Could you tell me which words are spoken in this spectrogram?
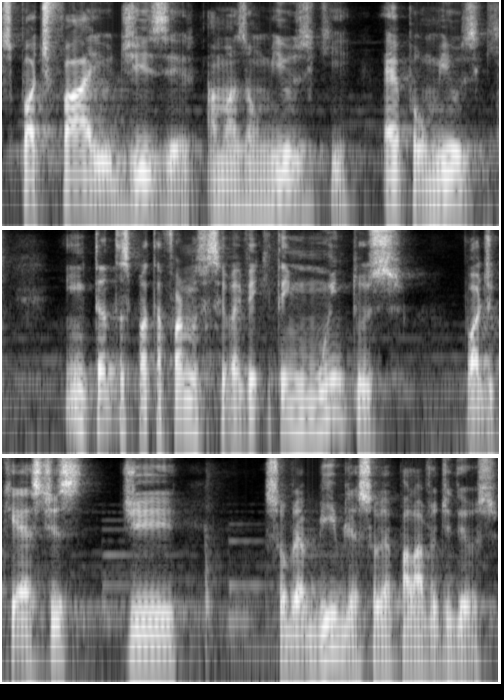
Spotify, o Deezer, Amazon Music, Apple Music. em tantas plataformas você vai ver que tem muitos podcasts de sobre a Bíblia, sobre a palavra de Deus.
